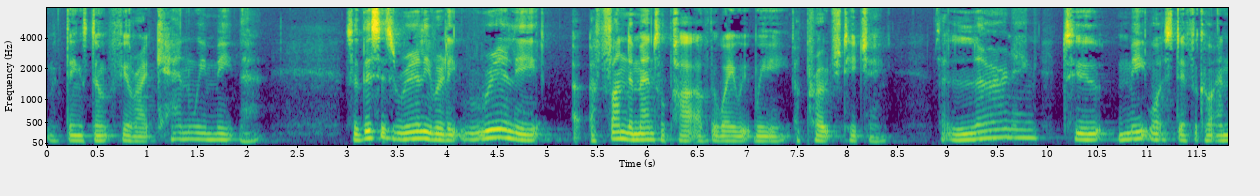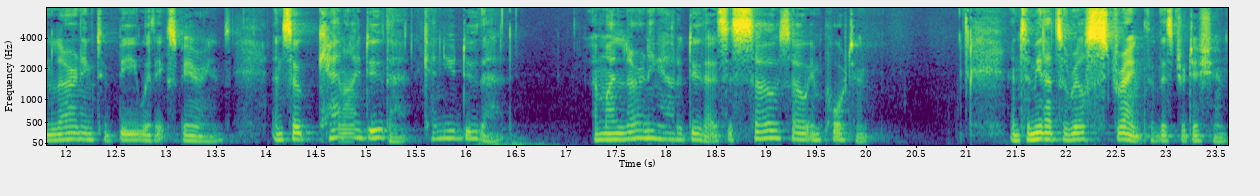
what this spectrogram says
When things don't feel right, can we meet that? So, this is really, really, really a, a fundamental part of the way we, we approach teaching. So, learning to meet what's difficult and learning to be with experience. And so, can I do that? Can you do that? Am I learning how to do that? This is so, so important. And to me, that's a real strength of this tradition.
